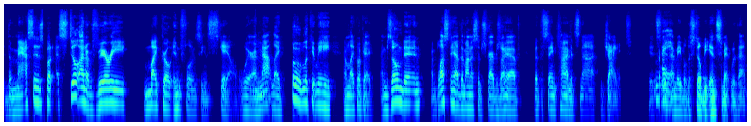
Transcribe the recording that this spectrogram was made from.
the masses, but still on a very micro influencing scale where I'm not like, boom, look at me. I'm like, okay, I'm zoned in. I'm blessed to have the amount of subscribers I have, but at the same time, it's not giant. It's right. I'm able to still be intimate with them.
